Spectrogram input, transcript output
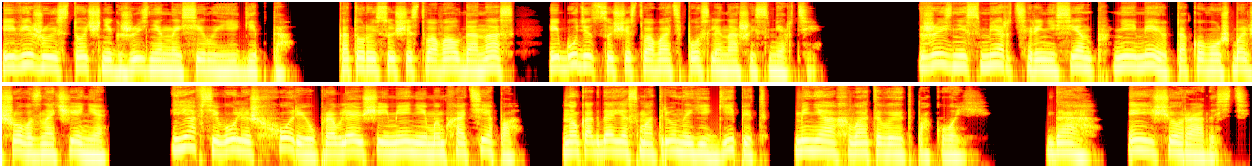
и вижу источник жизненной силы Египта, который существовал до нас – и будет существовать после нашей смерти. Жизнь и смерть Ренесенп не имеют такого уж большого значения. Я всего лишь хори, управляющий имением Имхотепа. Но когда я смотрю на Египет, меня охватывает покой. Да, и еще радость.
